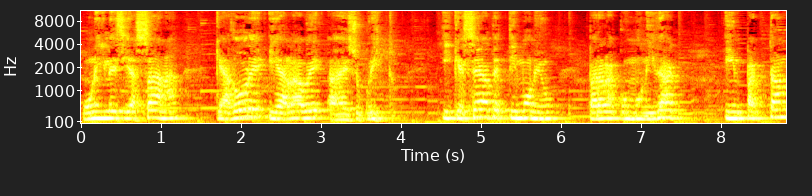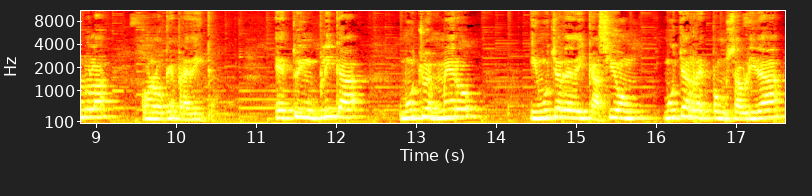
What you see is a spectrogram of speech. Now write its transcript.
Una iglesia sana que adore y alabe a Jesucristo y que sea testimonio para la comunidad, impactándola con lo que predica. Esto implica mucho esmero y mucha dedicación, mucha responsabilidad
